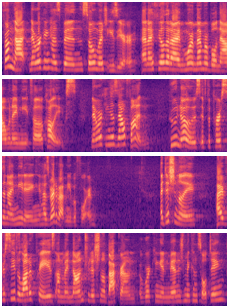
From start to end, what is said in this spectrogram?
From that, networking has been so much easier, and I feel that I'm more memorable now when I meet fellow colleagues. Networking is now fun. Who knows if the person I'm meeting has read about me before? Additionally, I've received a lot of praise on my non-traditional background of working in management consulting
